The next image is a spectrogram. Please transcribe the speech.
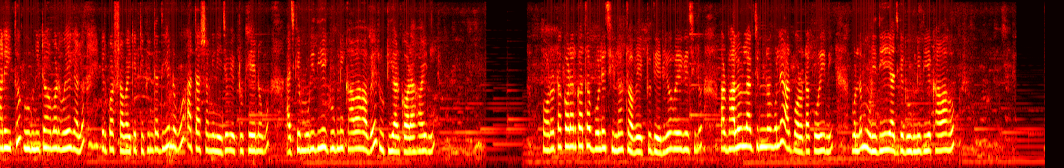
আর এই তো ঘুগনিটাও আমার হয়ে গেল। এরপর সবাইকে টিফিনটা দিয়ে নেব আর তার সঙ্গে নিজেও একটু খেয়ে নেব। আজকে মুড়ি দিয়েই ঘুগনি খাওয়া হবে, রুটি আর করা হয়নি। পরোটা করার কথা বলেছিল, তবে একটু দেরিও হয়ে গেছিল। আর ভালো লাগছিল না বলে আর পরোটা করিনি। বললাম মুড়ি দিয়েই আজকে ঘুগনি দিয়ে খাওয়া হোক।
